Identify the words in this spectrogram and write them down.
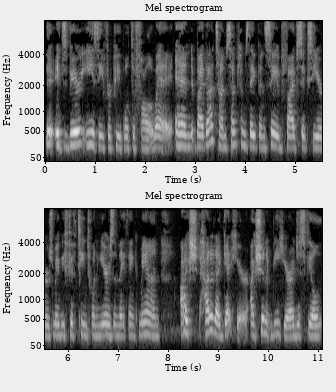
it's very easy for people to fall away. And by that time, sometimes they've been saved five, six years, maybe 15, 20 years, and they think, man, I sh- how did I get here? I shouldn't be here. I just feel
